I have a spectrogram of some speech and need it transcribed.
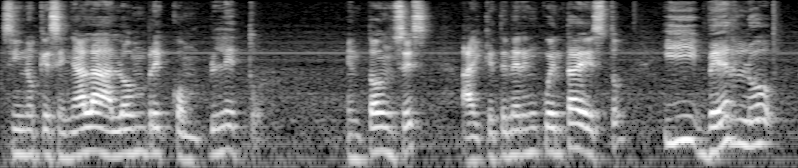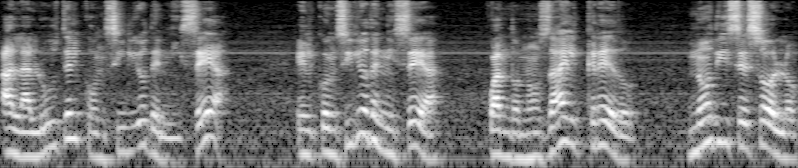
sino que señala al hombre completo. Entonces, hay que tener en cuenta esto y verlo a la luz del concilio de Nicea. El concilio de Nicea, cuando nos da el credo, no dice solo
